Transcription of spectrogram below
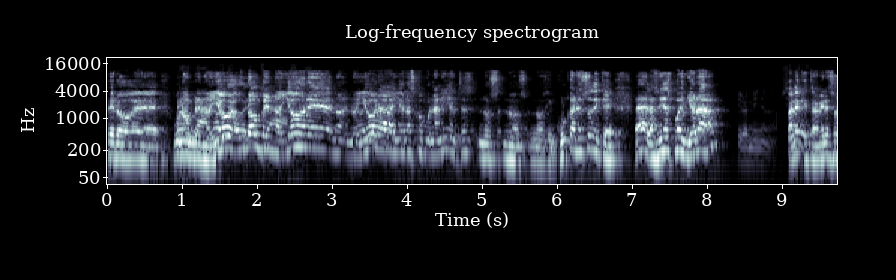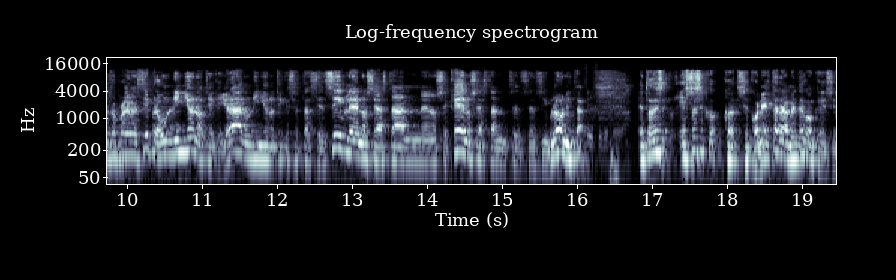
pero eh, un hombre no llora, un hombre no llore, no, llora, lloras como una niña. Entonces nos, nos, nos inculcan eso de que eh, las niñas pueden llorar, y los niños no. vale, que también es otro problema sí, pero un niño no tiene que llorar, un niño no tiene que ser tan sensible, no seas tan eh, no sé qué, no seas tan sensiblón y tal. Entonces, esto se, se, conecta realmente con que si,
